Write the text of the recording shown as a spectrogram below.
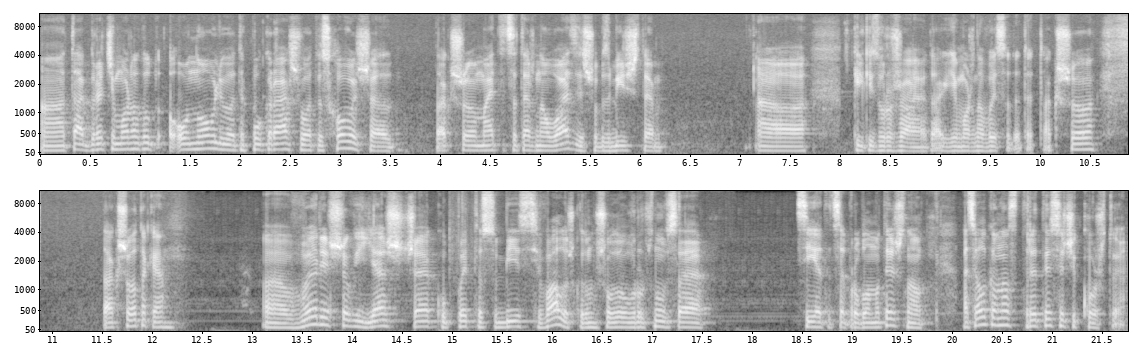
А, так, до речі, можна тут оновлювати, покращувати сховища. Так що майте це теж на увазі, щоб збільшити кількість врожаю, так, її можна висадити. Так що. Так що таке. Вирішив я ще купити собі сівалочку, тому що вручну все сіяти це проблематично. А сівалка в нас 3000 коштує.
